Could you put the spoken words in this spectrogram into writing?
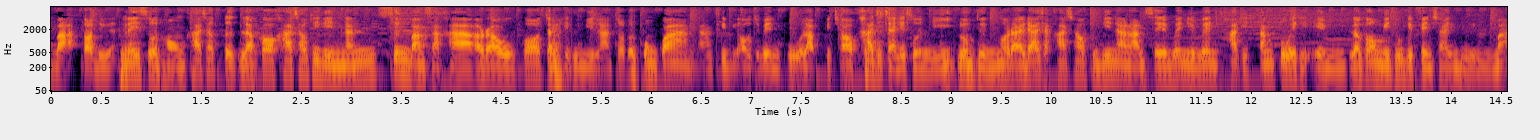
19,414 บาทต่อเดือน ในส่วนของค่าเช่าตึกแล้วก็ค่าเช่าที่ดินนั้น ซึ่งบางสาขาเราก็จะเห็นคือมีลานจอดรถกว้างทาง CPO จะเป็นผู้รับผิดชอบค่าใช้จ่ายในส่วนนี้ รวมถึงรายได้จากค่าเช่าพื้นที่หน้าร้านเซเว่นอีเวนค่าติดตั้งตู้ ATM แล้วก็มีธุรกิจเฟรนไชส์อื่นมา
